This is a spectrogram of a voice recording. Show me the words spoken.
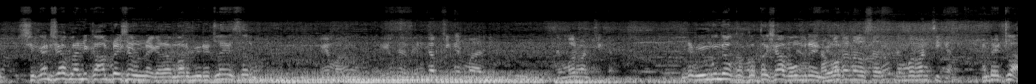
చికెన్ షాప్లు అన్ని కాంపిటీషన్ ఉన్నాయి కదా మరి మీరు ఎట్లా చేస్తారు? లేదు ఇన్కమ్ చికెన్ మాది. నెంబర్ వన్ చికెన్ అంటే మీ ముందే ఒక కొత్త షాప్ ఓపెన్ అయింది? నమ్మకంగా వస్తారు నెంబర్ వన్ చికెన్ అంటే ఎట్లా?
